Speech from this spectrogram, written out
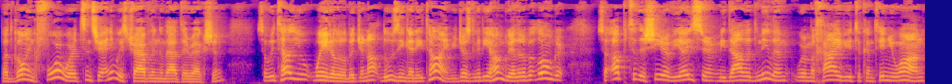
But going forward, since you're anyways traveling in that direction, so we tell you, wait a little bit, you're not losing any time. You're just going to be hungry a little bit longer. So up to the shear of Yaiser Midalid Milim, we're mechayiv you to continue on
